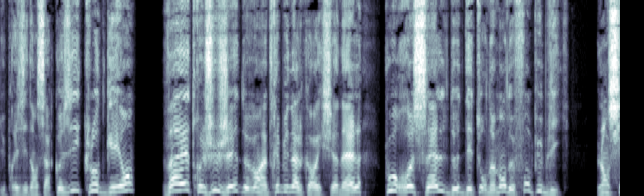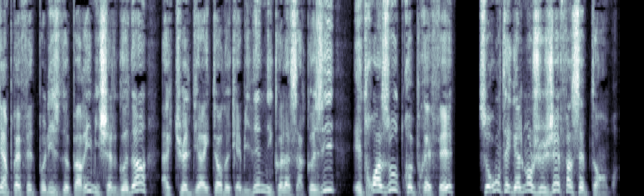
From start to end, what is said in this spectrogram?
du président Sarkozy, Claude Guéant, va être jugé devant un tribunal correctionnel pour recel de détournement de fonds publics. L'ancien préfet de police de Paris, Michel Godin, actuel directeur de cabinet de Nicolas Sarkozy, et trois autres préfets seront également jugés fin septembre.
